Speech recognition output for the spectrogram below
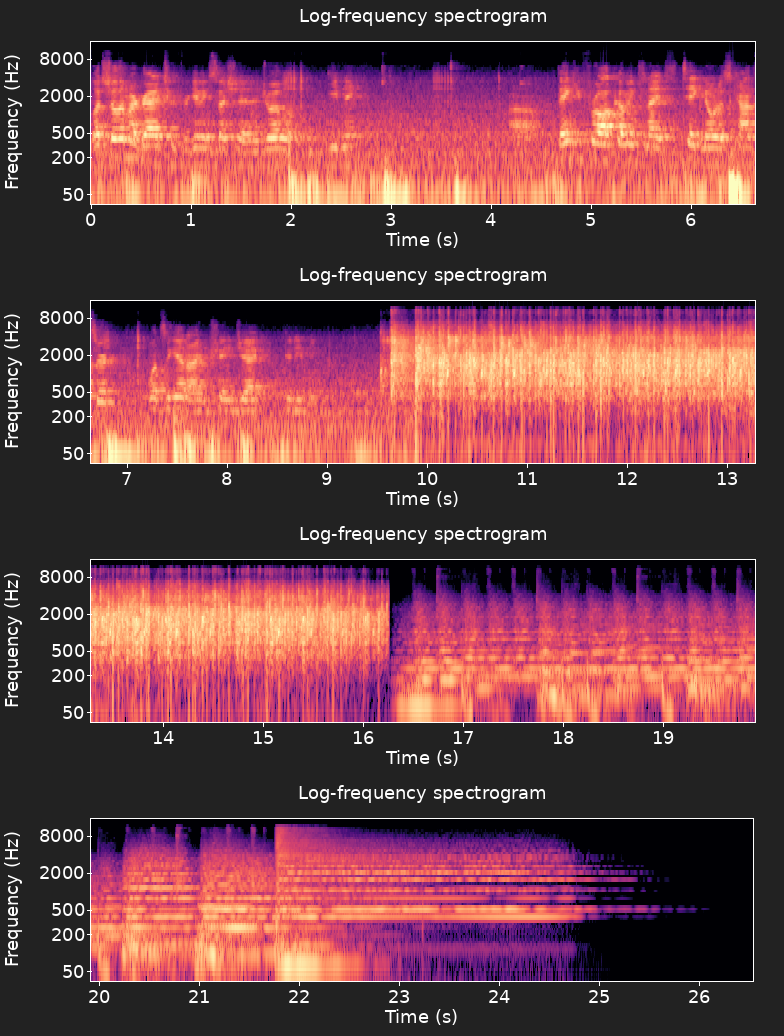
Let's show them our gratitude for giving such an enjoyable evening. Um, thank you for all coming tonight to Take Notice concert. Once again, I am Shane Jack. Good evening.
